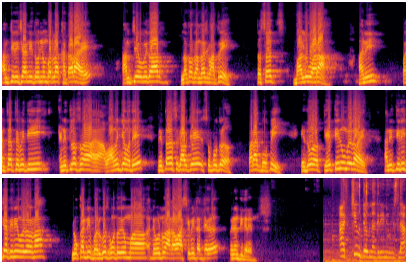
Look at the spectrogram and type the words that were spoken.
आमची निशाणी दोन नंबरला खटारा आहे. आमचे उमेदवार लता धनराज म्हात्रे तसंच बालू वारा आणि पंचायत समिती नितलस वावंजेमध्ये नेतळस गावचे सुपुत्र पराग भोपी हे दो हे तीन उमेदवार आहेत. आणि तिन्हीच्या तिन्ही उमेदवारांना लोकांनी भरघोस मत देऊन निवडून आणावा अशी मी त्यांच्याकडे विनंती करेन. आजची उद्योगनगरी न्यूजला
